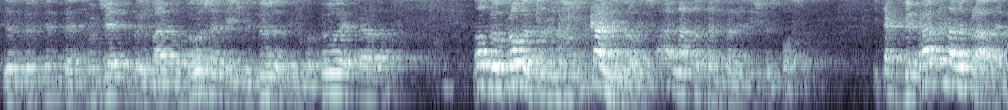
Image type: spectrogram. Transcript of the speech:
W związku z tym te budżety były bardzo duże, mieliśmy dużo tych złotówek, prawda? No był problem, co ze złotówkami zrobić, ale na to też znaleźliśmy sposób. I tak z wyprawy na wyprawę.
